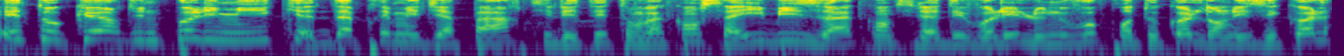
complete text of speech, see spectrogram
est au cœur d'une polémique. D'après Mediapart, il était en vacances à Ibiza quand il a dévoilé le nouveau protocole dans les écoles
